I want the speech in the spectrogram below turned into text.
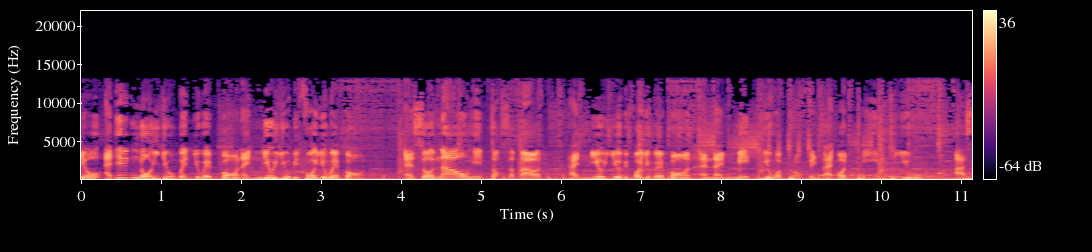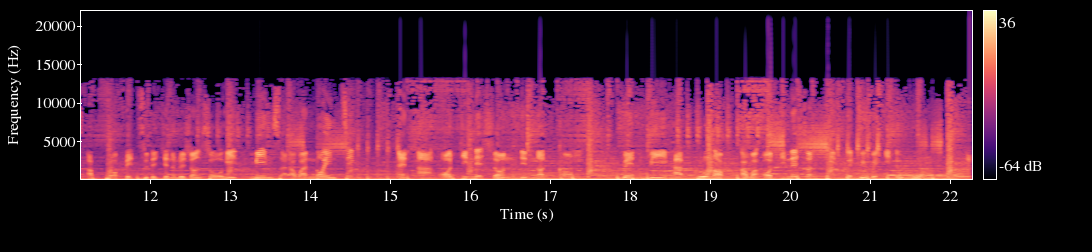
You, I didn't know you when you were born. I knew you before you were born. And so now he talks about, I knew you before you were born and I made you a prophet. I ordained you as a prophet to the generation. So it means that our anointing and our ordination did not come when we have grown up. Our ordination came when we were in the womb.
